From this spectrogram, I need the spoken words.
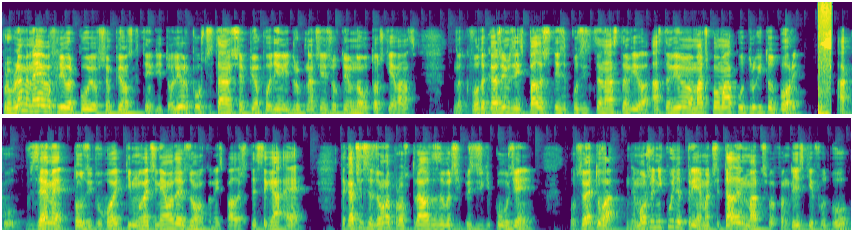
Проблема не е в Ливърпул и в шампионската им титла. Ливърпул ще стане шампион по един или друг начин, защото има много точки аванс. Но какво да кажем за изпадащите и за позицията на Астан Вила? Астан Вила има матч по-малко от другите отбори. Ако вземе този двубой, Тимо вече няма да е в зоната на изпадащите, сега е. Така че сезона просто трябва да завърши при всички положения. Освен това, не може никой да приема, че даден матч в английския футбол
